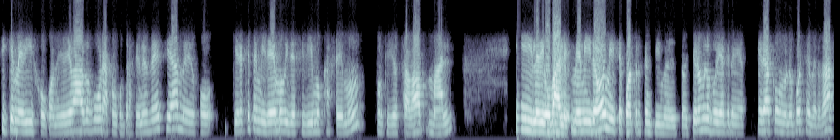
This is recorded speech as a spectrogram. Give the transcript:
sí que me dijo, cuando yo llevaba dos horas con contracciones bestias, me dijo, ¿quieres que te miremos y decidimos qué hacemos? Porque yo estaba mal. Y le digo, vale, me miró y me dice cuatro centímetros. Yo no me lo podía creer. Era como, no puede ser verdad.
